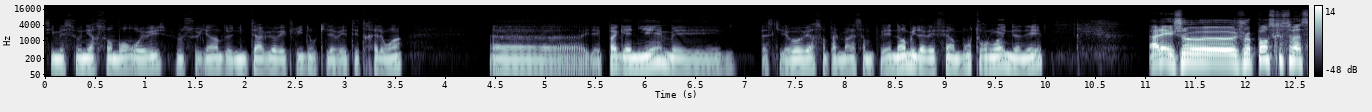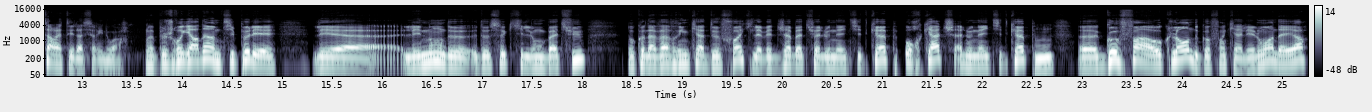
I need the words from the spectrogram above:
si mes souvenirs sont bons. Oui, oui, je me souviens d'une interview avec lui, donc il avait été très loin. Euh, il n'avait pas gagné, mais parce qu'il avait ouvert son palmarès à Montpellier. Non, mais il avait fait un bon tournoi une année. Allez, je, pense que ça va s'arrêter la série noire. Je regardais un petit peu les, euh, noms de ceux qui l'ont battu. Donc on a Vavrinka deux fois, qu'il avait déjà battu à l'United Cup, Urkac à l'United Cup, Mhm. euh, Goffin à Auckland, Goffin qui est allé loin d'ailleurs,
